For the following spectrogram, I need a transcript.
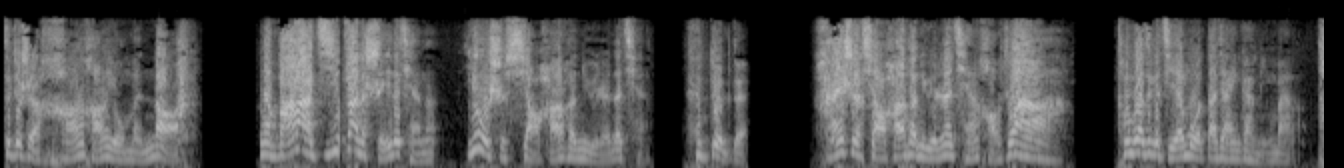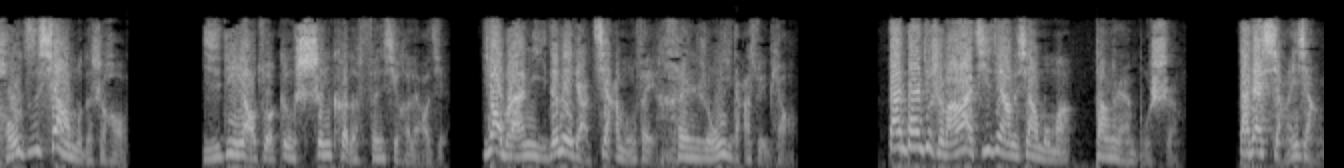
这就是行行有门道啊！那娃娃机赚的谁的钱呢？又是小孩和女人的钱，对不对？还是小孩和女人的钱好赚啊？通过这个节目，大家应该明白了，投资项目的时候一定要做更深刻的分析和了解，要不然你的那点加盟费很容易打水漂。单单就是娃娃机这样的项目吗？当然不是。大家想一想，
